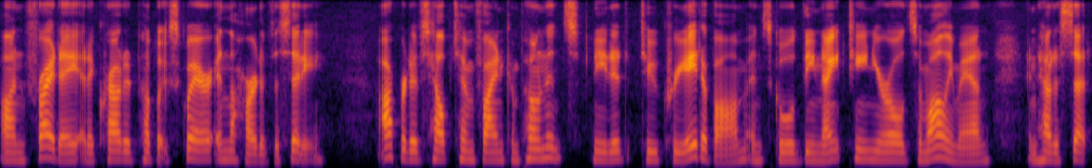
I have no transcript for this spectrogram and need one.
on Friday at a crowded public square in the heart of the city. Operatives helped him find components needed to create a bomb and schooled the 19 year old Somali man in how to set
